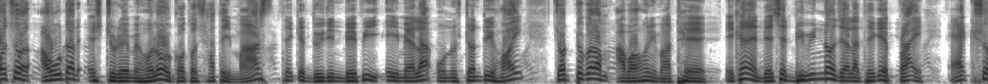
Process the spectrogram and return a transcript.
বছর আউটার স্টেডিয়ামে হলো গত সাতই মার্চ থেকে দুই দিন ব্যাপী এই মেলা অনুষ্ঠানটি হয় চট্টগ্রাম আবাহনী মাঠে। এখানে দেশের বিভিন্ন জেলা থেকে প্রায় একশো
